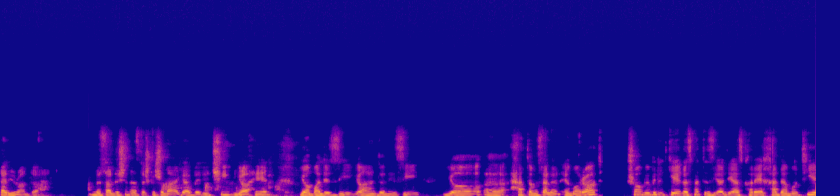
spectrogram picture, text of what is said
در ایران دارن. مثالش این هستش که شما اگر برید چین یا هند یا مالزی یا اندونزی یا حتی مثلا امارات شما می‌بینید که قسمت زیادی از کارهای خدماتی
